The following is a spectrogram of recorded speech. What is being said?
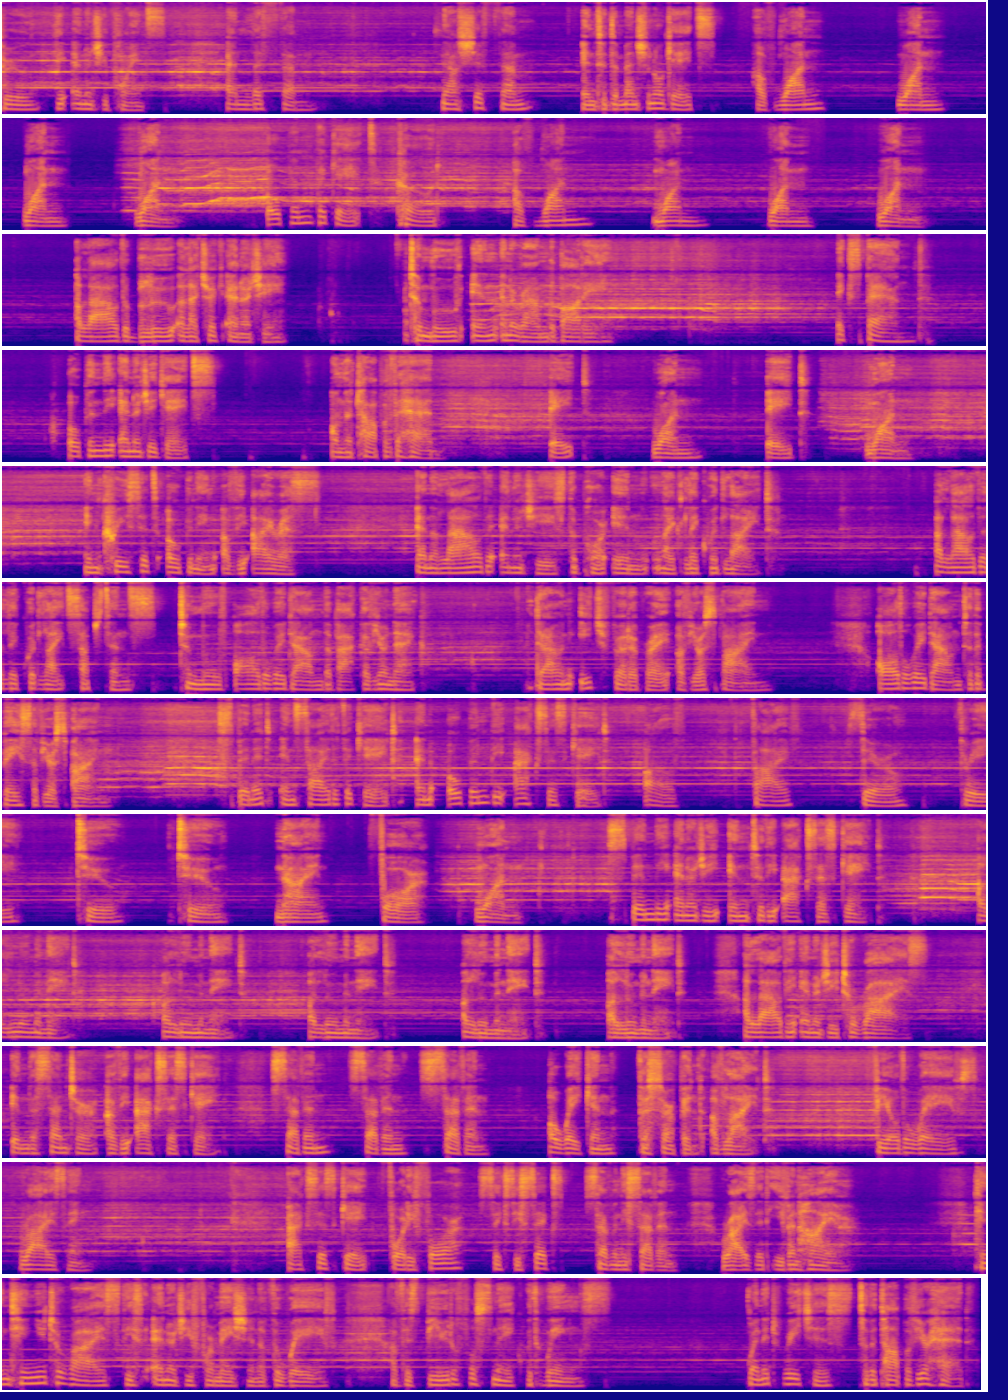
through the energy points and lift them. Now shift them into dimensional gates of one one, one, one. Open the gate code of one, one, one, one. Allow the blue electric energy to move in and around the body. Expand. Open the energy gates on the top of the head. Eight, one, eight, one increase its opening of the iris, and allow the energies to pour in like liquid light. Allow the liquid light substance to move all the way down the back of your neck, down each vertebrae of your spine, all the way down to the base of your spine. Spin it inside of the gate and open the access gate of 503 two, two, nine, four, one. Spin the energy into the access gate. Illuminate, illuminate, illuminate, illuminate, illuminate. Allow the energy to rise. In the center of the access gate, 777, awaken the serpent of light. Feel the waves rising Access gate 44, 66, 77. Rise it even higher. Continue to rise this energy formation of the wave of this beautiful snake with wings. When it reaches to the top of your head,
